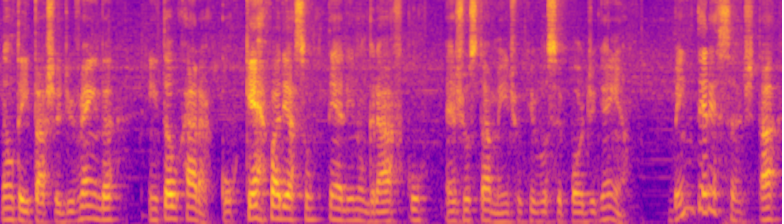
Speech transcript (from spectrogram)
não tem taxa de venda. Então, cara, qualquer variação que tem ali no gráfico é justamente o que você pode ganhar. Bem interessante, tá?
